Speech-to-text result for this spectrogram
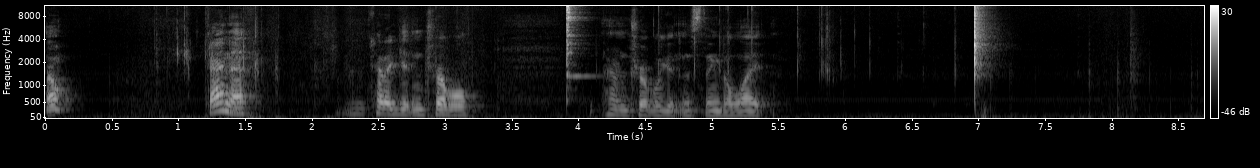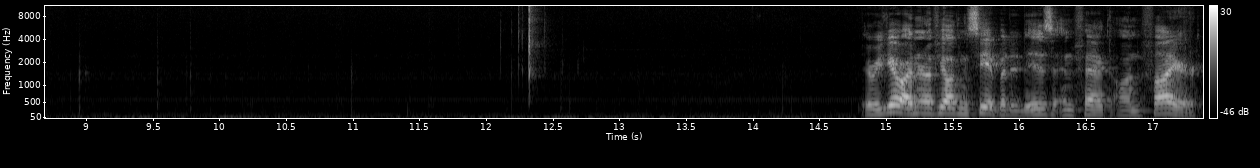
Oh, kinda. I'm kinda getting trouble, having trouble getting this thing to light. There we go. I don't know if y'all can see it, but it is in fact on fire.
